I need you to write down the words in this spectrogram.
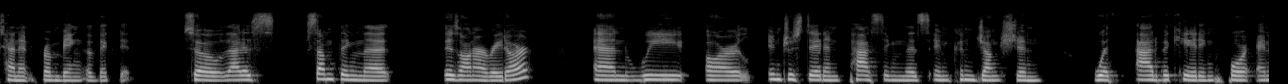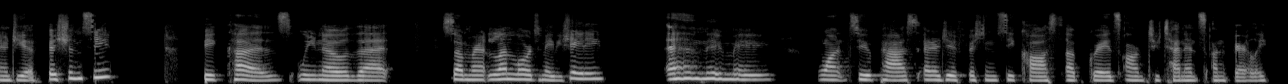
tenant from being evicted. So that is something that is on our radar. And we are interested in passing this in conjunction with advocating for energy efficiency because we know that some landlords may be shady and they may want to pass energy efficiency cost upgrades onto tenants unfairly.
